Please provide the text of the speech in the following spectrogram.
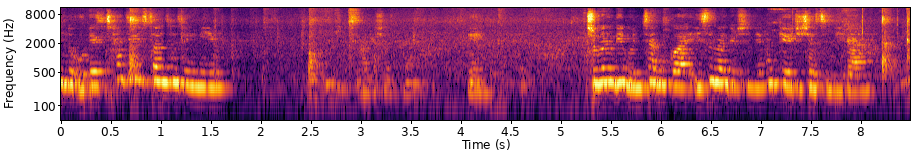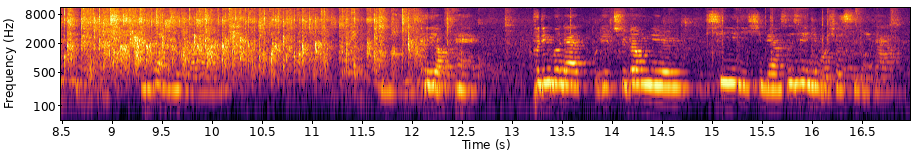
있는 500 차질선 선생님 나오셨나요? 네. 중앙대 문창과 이승화 교수님 함께해 주셨습니다. 감사합니다. 음, 그 옆에 부리문학 우리 주병률 시인이시며 선생님 오셨습니다. 네.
